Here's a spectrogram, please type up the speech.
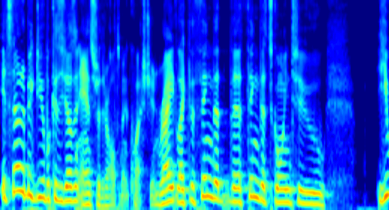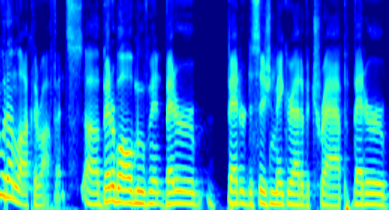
it's not a big deal because he doesn't answer their ultimate question, right? Like the thing that the thing that's going to he would unlock their offense. Uh, better ball movement, better better decision maker out of a trap, better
